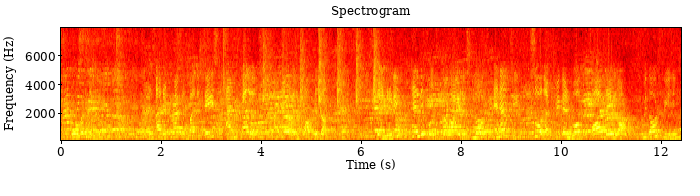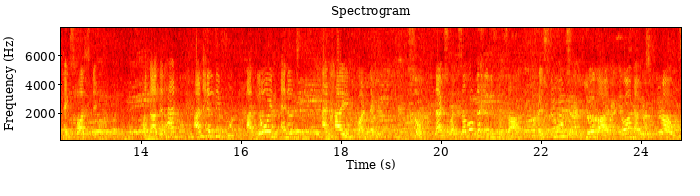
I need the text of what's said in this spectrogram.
food over healthy food and attracted by the taste and color appearance of the junk. Generally, healthy foods provide us more energy so that we can work all day long without feeling exhausted. On the other hand, unhealthy food are low in energy and high in content. So, that's why some of the healthy foods are fresh fruits, yogurt, raw nuts, sprouts,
